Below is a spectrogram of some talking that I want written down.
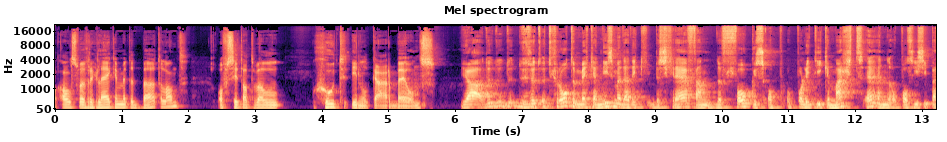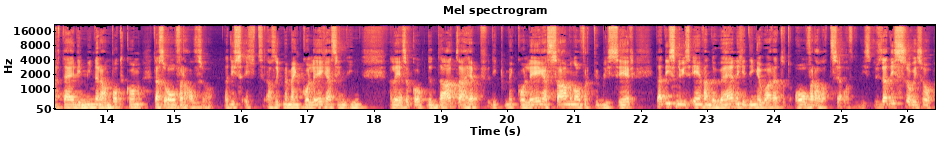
als we vergelijken met het buitenland? Of zit dat wel goed in elkaar bij ons? Ja, dus het, het, grote mechanisme dat ik beschrijf van de focus op, op politieke macht hè, en de oppositiepartijen die minder aan bod komen, dat is overal zo. Dat is echt, als ik met mijn collega's in, in als ik ook de data heb die ik met collega's samen over publiceer, dat is nu eens een van de weinige dingen waar het, het overal hetzelfde is. Dus dat is sowieso.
